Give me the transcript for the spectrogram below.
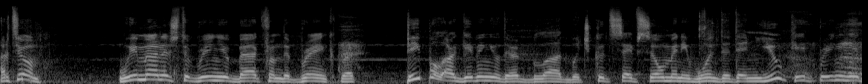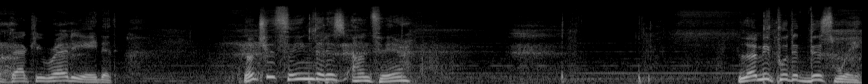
Artyom, we managed to bring you back from the brink, but people are giving you their blood, which could save so many wounded, and you keep bringing it back irradiated. Don't you think that is unfair? Let me put it this way.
